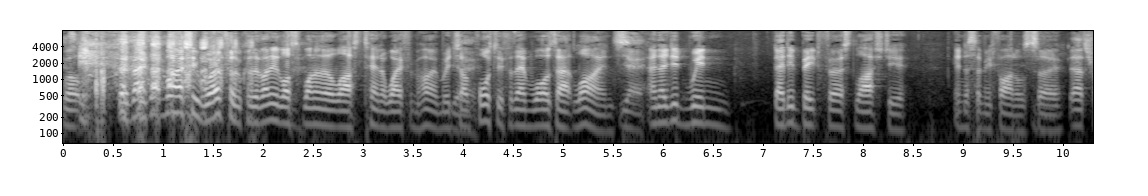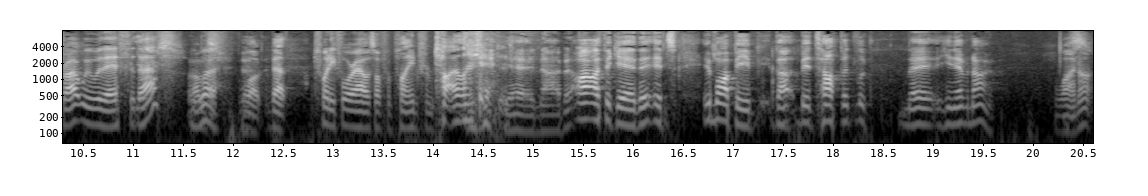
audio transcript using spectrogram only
Well, they may- that might actually work for them because they've only lost one of the last ten away from home, which Yeah. unfortunately for them was at Lions. Yeah. And they did win. They did beat first last year in the semi-finals. So That's right. We were there for that. I We was, what about 24 hours off a plane from Thailand? Yeah, no, but I I think yeah, it's it might be a bit, bit tough, but look, you never know. Why not?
